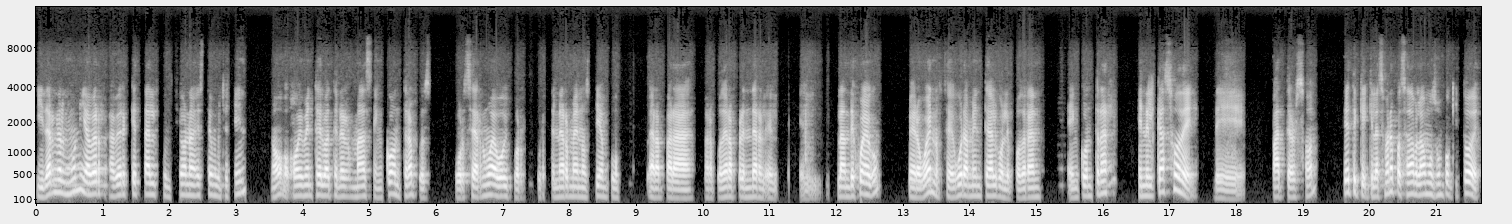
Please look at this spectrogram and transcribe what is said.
y Darnell Mooney a ver, a ver qué tal funciona este muchachín, ¿no? Obviamente él va a tener más en contra, pues por ser nuevo y por, por tener menos tiempo para, para, para poder aprender el, el, plan de juego, pero bueno, seguramente algo le podrán encontrar. En el caso de, de Patterson, Fíjate que, que, la semana pasada hablábamos un poquito de,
